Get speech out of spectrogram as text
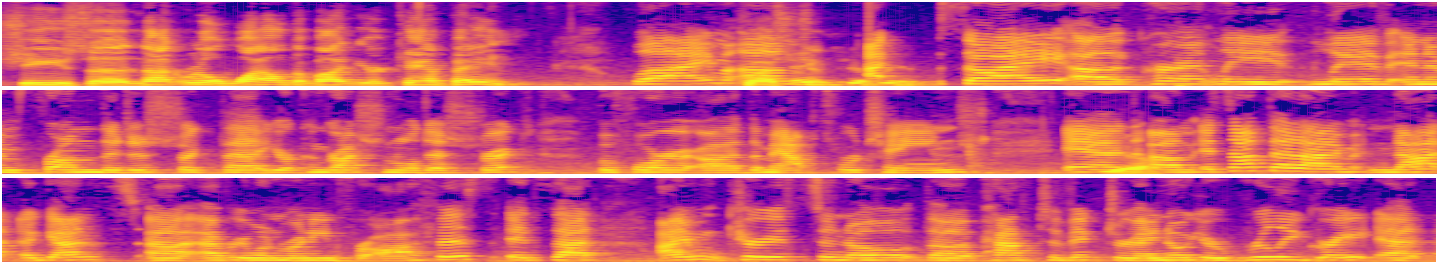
she's uh, not real wild about your campaign. Well, I'm. Um, I, so I uh, currently live and am from the district that your congressional district before uh, the maps were changed. And Yeah. um, it's not that I'm not against uh, everyone running for office. It's that I'm curious to know the path to victory. I know you're really great at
